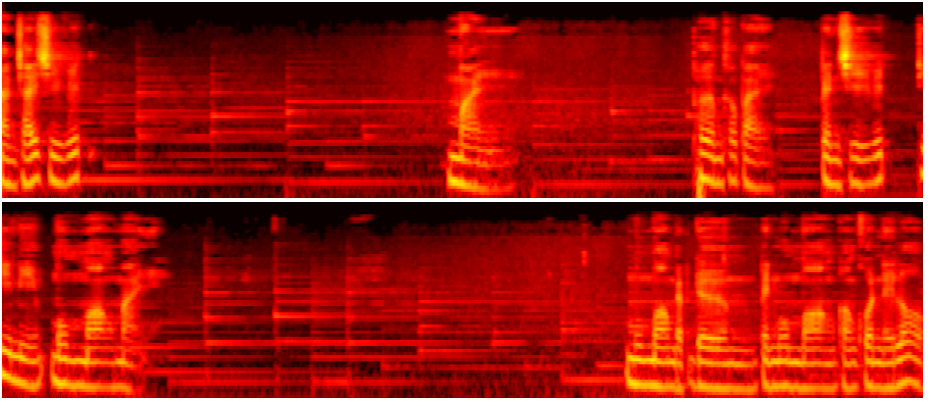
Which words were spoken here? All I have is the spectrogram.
การใช้ชีวิต ใหม่ เพิ่มเข้าไปเป็นชีวิตที่มีมุมมองใหม่ มุมมองแบบเดิมเป็นมุมมองของคนในโลก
